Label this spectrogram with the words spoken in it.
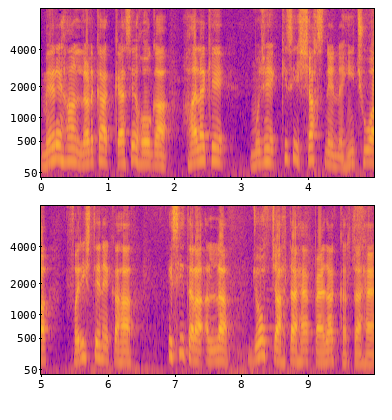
میرے ہاں لڑکا کیسے ہوگا؟ حالانکہ مجھے کسی شخص نے نہیں چھوا۔ فرشتے نے کہا اسی طرح اللہ جو چاہتا ہے پیدا کرتا ہے۔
